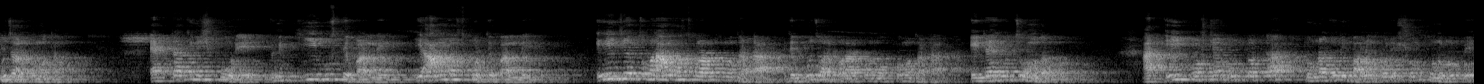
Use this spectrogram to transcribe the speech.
বোঝার ক্ষমতা একটা জিনিস পড়ে তুমি কি বুঝতে পারলে, কি আন্দাজ করতে পারলে, এই যে তোমার আন্দাজ করার ক্ষমতাটা যে বোঝার করার ক্ষম- ক্ষমতাটা, এটাই হচ্ছে অনুধাবন আর এই প্রশ্নের উত্তরটা তোমরা যদি ভালো করে সম্পূর্ণরূপে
